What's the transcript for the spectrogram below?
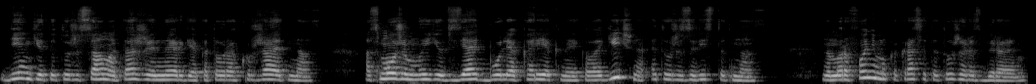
Деньги это то же самое, та же энергия, которая окружает нас. А сможем мы ее взять более корректно и экологично, это уже зависит от нас. На марафоне мы как раз это тоже разбираем.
